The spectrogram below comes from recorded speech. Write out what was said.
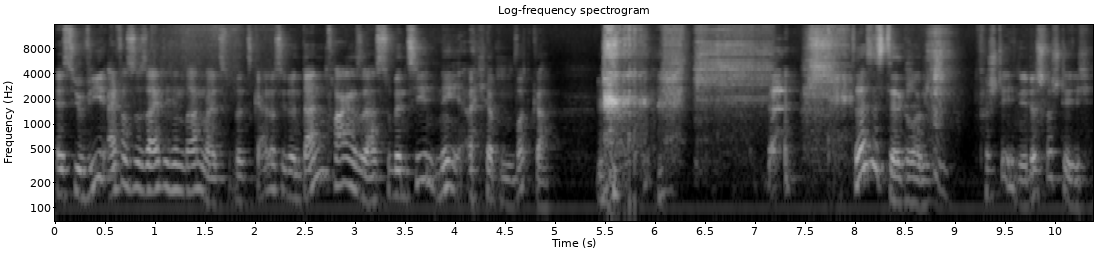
SUV einfach so seitlich hin dran, weil es geil aussieht. Und dann fragen sie, hast du Benzin? Nee, ich habe einen Wodka. das ist der Grund. Verstehe ich, nee, das verstehe ich.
